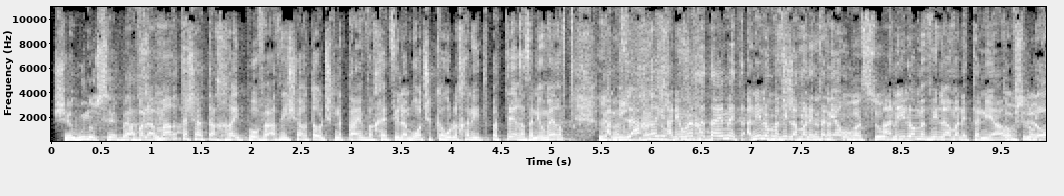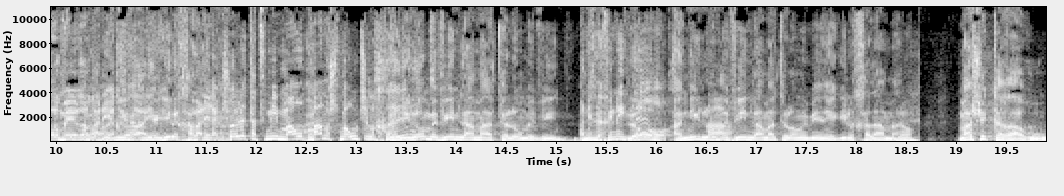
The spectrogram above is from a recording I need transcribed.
שהוא נושא באחריות. אבל אמרת שאתה אחראי פה, ואז נשארת עוד שנתיים וחצי, למרות שקראו לך להתפטר, אז אני אומר, המילה אחראי, אני אומר לך את האמת, אני לא מבין למה נתניהו. אני לא מבין למה נתניהו לא אומר. אני אחראי. אני אגיד לך אבל אני. רק שואל את עצמי, מה מה המשמעות של אחריות? אני לא מבין למה אתה לא מבין. אני מבין היטב. לא, אני לא אה. מבין למה אתה לא מבין, אני אגיד לך למה. לא. מה שקרה הוא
